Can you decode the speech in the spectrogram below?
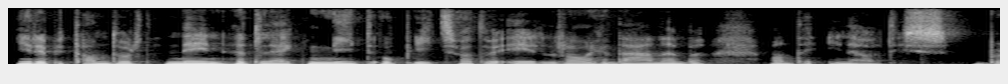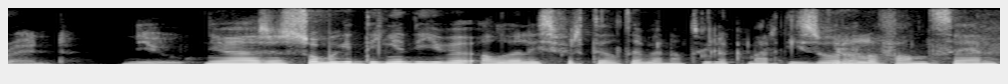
hier heb je het antwoord. Nee, het lijkt niet op iets wat we eerder al gedaan hebben, want de inhoud is brand new. Ja, er zijn sommige dingen die we al wel eens verteld hebben natuurlijk, maar die zo Ja. relevant zijn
